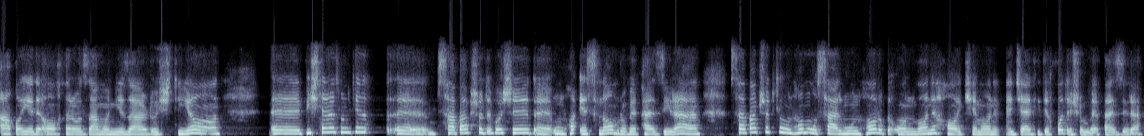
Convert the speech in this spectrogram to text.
عقاید آخر و زمانی زردشتیان بیشتر از اون که سبب شده باشه اونها اسلام رو بپذیرن سبب شد که اونها مسلمون ها رو به عنوان حاکمان جدید خودشون بپذیرن.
